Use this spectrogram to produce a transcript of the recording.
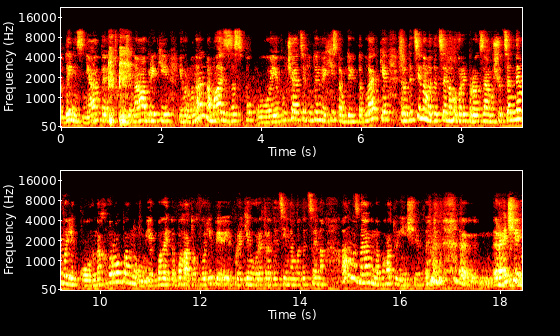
людині зняти ті набряки. І гормональна мазь заспокоює. Получається, людину якісь там дають таблетки. Традиційна медицина говорить про екзему, що це невиліковна хвороба. Ну як багато хворіб, про які говорить традиційна медицина. Але ми знаємо набагато інші е, речі,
